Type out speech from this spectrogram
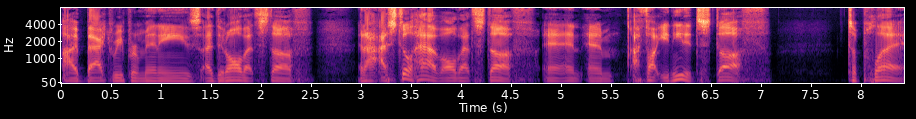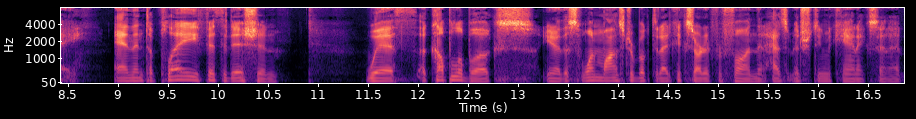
I backed Reaper minis. I did all that stuff. And I, I still have all that stuff. And, and I thought you needed stuff to play. And then to play fifth edition with a couple of books, you know, this one monster book that I kickstarted for fun that had some interesting mechanics in it,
